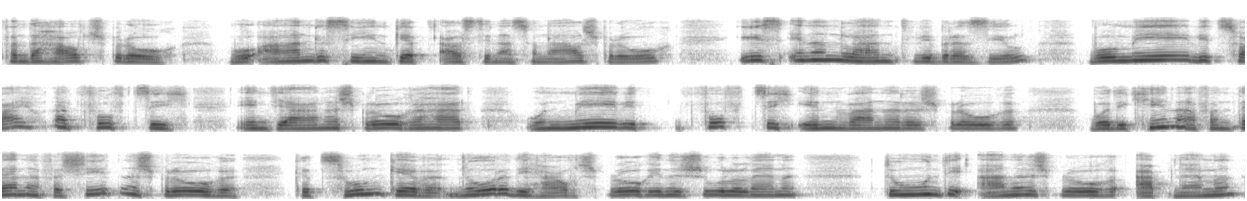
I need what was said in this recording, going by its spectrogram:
von der Hauptspruch, wo angesehen gibt als die Nationalspruch, ist in einem Land wie Brasil, wo mehr wie 250 Indianersprachen hat und mehr wie 50 Inwanderersprachen, wo die Kinder von diesen verschiedenen Sprachen gezwungen werden, nur die Hauptsprache in der Schule lernen, tun die anderen Sprachen abnehmen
